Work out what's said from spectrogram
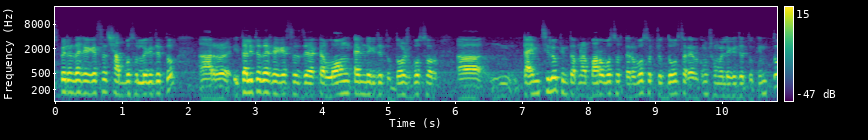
স্পেনে দেখা গেছে সাত বছর লেগে যেত, আর ইতালিতে দেখা গেছে যে একটা লং টাইম লেগে যেত, দশ বছর টাইম ছিল, কিন্তু আপনার বারো বছর, তেরো বছর, চোদ্দ বছর এরকম সময় লেগে যেত। কিন্তু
